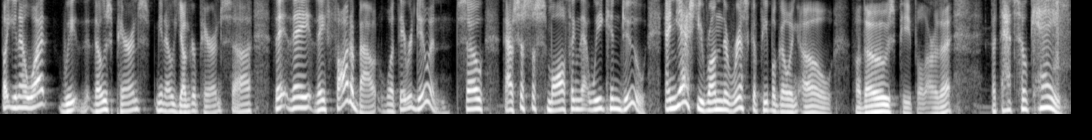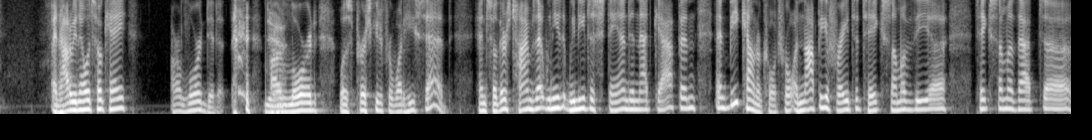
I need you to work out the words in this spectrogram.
But you know what? We th- those parents you know younger parents uh, they, they they thought about what they were doing. So that's just a small thing that we can do. And yes you run the risk of people going oh well those people are the but that's okay. And how do we know it's okay our Lord did it. Yeah. Our Lord was persecuted for what He said, and so there's times that we need we need to stand in that gap and and be countercultural and not be afraid to take some of the uh, take some of that uh,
